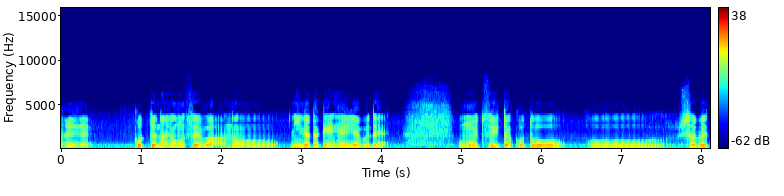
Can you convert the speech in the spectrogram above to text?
えー、凝ってない音声は、あの、新潟県平野部で思いついたことを喋っ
